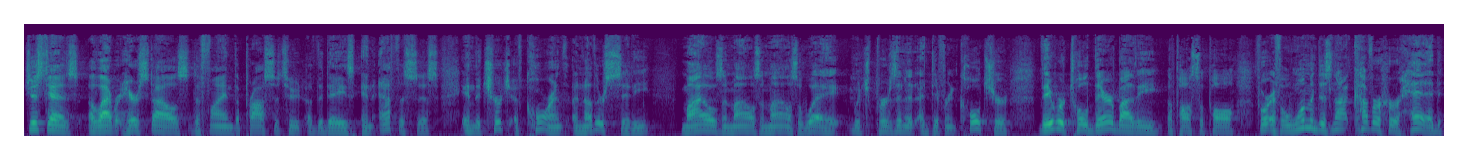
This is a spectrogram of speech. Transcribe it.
Just as elaborate hairstyles defined the prostitute of the days in Ephesus, in the church of Corinth, another city, miles and miles and miles away, which presented a different culture, they were told there by the Apostle Paul, for if a woman does not cover her head,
